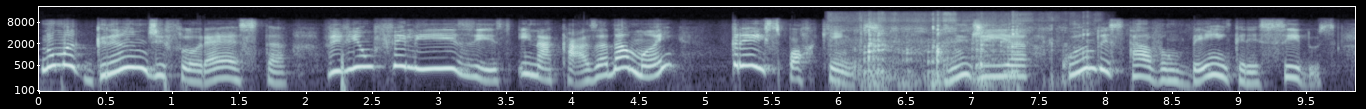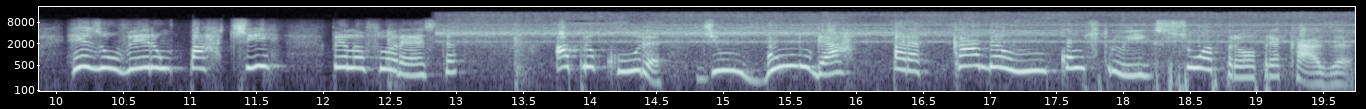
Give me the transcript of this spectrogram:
Numa grande floresta viviam felizes e na casa da mãe três porquinhos. Um dia, quando estavam bem crescidos, resolveram partir pela floresta à procura de um bom lugar para cada um construir sua própria casa.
